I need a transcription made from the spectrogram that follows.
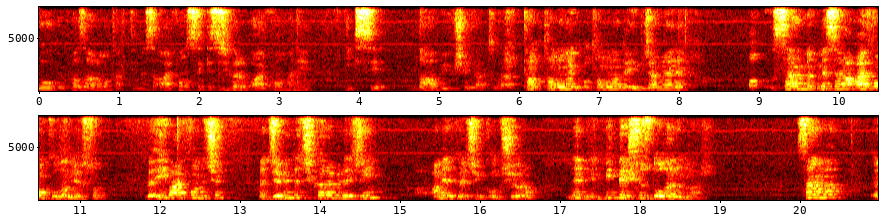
bu bir pazarlama taktiği. Mesela iPhone 8 çıkarıp iPhone hani X'i daha büyük şey yaptılar. Tam tam ona tam ona değineceğim. Yani sen me- mesela iPhone kullanıyorsun ve iyi bir iPhone için yani cebinde çıkarabileceğin Amerika için konuşuyorum. Ne bileyim 1500 doların var. Sen ama e,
